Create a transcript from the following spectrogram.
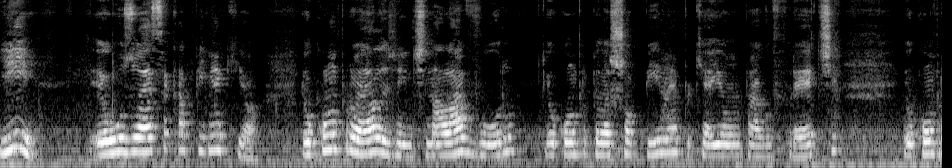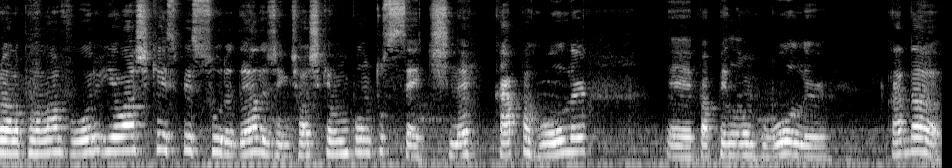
E eu uso essa capinha aqui, ó. Eu compro ela, gente, na Lavoro. Eu compro pela Shopee, né? Porque aí eu não pago frete. Eu compro ela pela Lavoro e eu acho que a espessura dela, gente, eu acho que é 1.7, né? Capa roller, é, papelão roller. Cada,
